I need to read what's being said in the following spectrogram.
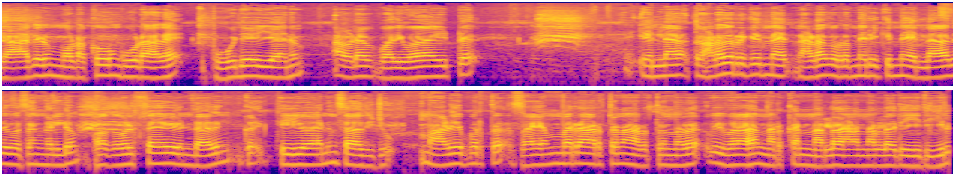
യാതൊരു മുടക്കവും കൂടാതെ പൂജ ചെയ്യാനും അവിടെ പതിവായിട്ട് എല്ലാ നട തുറക്കുന്ന നട തുറന്നിരിക്കുന്ന എല്ലാ ദിവസങ്ങളിലും ഭഗവത് സേവയുണ്ട് അതും ചെയ്യുവാനും സാധിച്ചു. മാളികപ്പുറത്ത് സ്വയംവരാർച്ചന നടത്തുന്നത് വിവാഹം നടക്കാൻ നല്ലതാണെന്നുള്ള രീതിയിൽ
